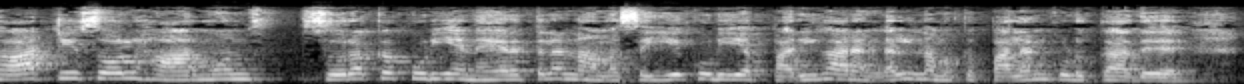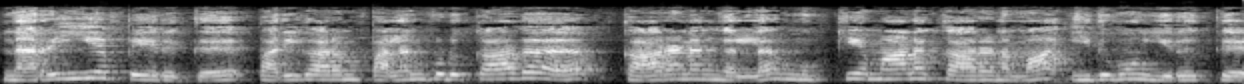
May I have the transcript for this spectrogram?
கார்டிசோல் ஹார்மோன் சுரக்கக்கூடிய நேரத்துல நாம செய்யக்கூடிய பரிகாரங்கள் நமக்கு பலன் கொடுக்காது. நிறைய பேருக்கு பரிகாரம் பலன் கொடுக்காத காரணங்கள்ல முக்கியமான காரணமா இதுவும் இருக்கு.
